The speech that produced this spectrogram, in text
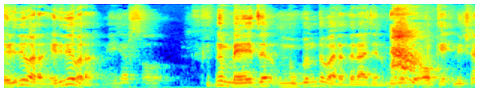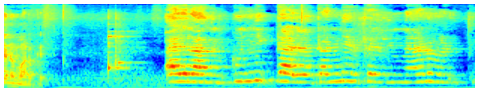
എഴുതി പറ എഴുതി പറ. മേജർ മുകുന്ദ് വരദരാജൻ. മുകുന്ദ് ഓക്കെ നിഷാന മാർക്ക് കായലാണ് കുഞ്ഞിക്കായൽ കണ്ണീർ കല്ലിനാണ് വെളുത്തു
